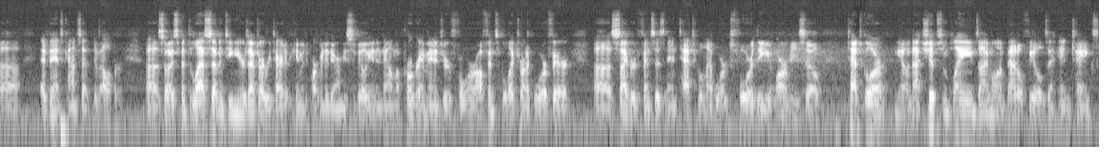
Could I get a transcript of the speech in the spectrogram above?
uh, advanced concept developer. Uh, so I spent the last 17 years after I retired, I became a Department of the Army civilian, and now I'm a program manager for offensive electronic warfare, uh, cyber defenses, and tactical networks for the Army. So tactical are, you know, not ships and planes. I'm on battlefields and, and tanks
